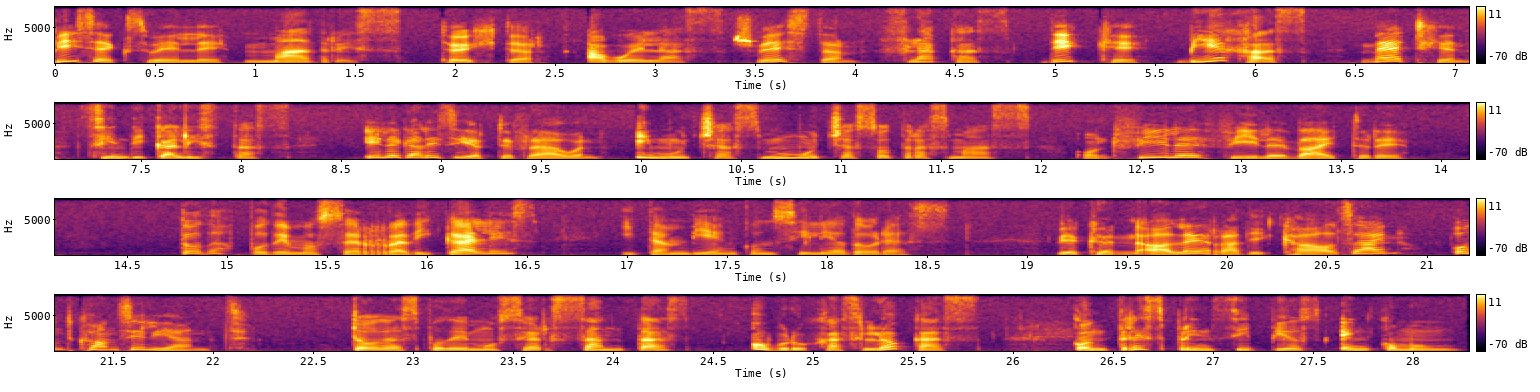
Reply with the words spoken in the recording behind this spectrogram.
Bisexuelle, madres, Töchter, abuelas, Schwestern, flacas, Dicke, viejas, Mädchen, sindicalistas illegalisierte Frauen y muchas, muchas otras más. und viele, viele weitere. Todas podemos ser radicales y también conciliadoras. Wir können alle radikal sein und konsiliant. Todas podemos ser santas o brujas locas, con tres principios en común.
